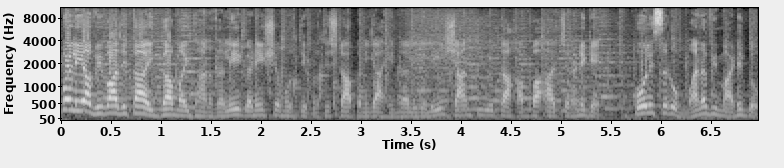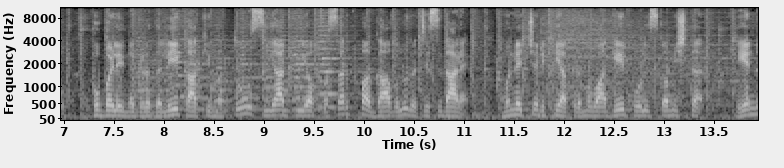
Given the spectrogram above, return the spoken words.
ಹುಬ್ಬಳ್ಳಿಯ ವಿವಾದಿತ ಇಗ್ಗಾ ಮೈದಾನದಲ್ಲಿ ಗಣೇಶ ಮೂರ್ತಿ ಪ್ರತಿಷ್ಠಾಪನೆಯ ಹಿನ್ನೆಲೆಯಲ್ಲಿ ಶಾಂತಿಯುತ ಹಬ್ಬ ಆಚರಣೆಗೆ ಪೊಲೀಸರು ಮನವಿ ಮಾಡಿದ್ದು, ಹುಬ್ಬಳ್ಳಿ ನಗರದಲ್ಲಿ ಕಾಕಿ ಮತ್ತು ಸಿಆರ್ಪಿಎಫ್ ಸರ್ಪಗಾವಲು ರಚಿಸಿದ್ದಾರೆ. ಮುನ್ನೆಚ್ಚರಿಕೆಯ ಕ್ರಮವಾಗಿ ಪೊಲೀಸ್ ಕಮಿಷನರ್ ಎನ್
